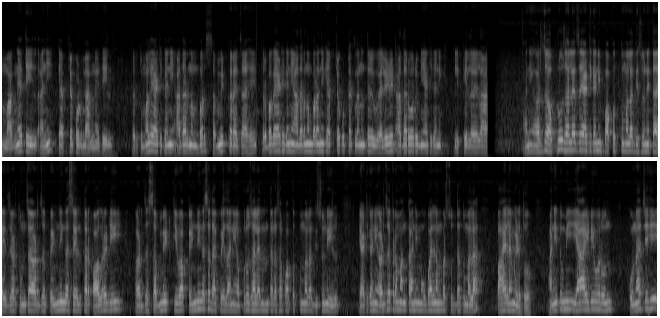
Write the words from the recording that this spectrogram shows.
मागण्यात येईल आणि कॅप्चा कोड मागण्यात येईल. तर तुम्हाला या ठिकाणी आधार नंबर सबमिट करायचा आहे. तर बघा या ठिकाणी आधार नंबर आणि कॅप्चा कोड टाकल्यानंतर व्हॅलिडेट आधारवर मी या ठिकाणी क्लिक केलेला आणि अर्ज अप्रूव्ह झाल्याचं या ठिकाणी पॉपअप तुम्हाला दिसून येत आहे. जर तुमचा अर्ज पेंडिंग असेल तर ऑलरेडी अर्ज सबमिट किंवा पेंडिंग असं दाखवेल आणि अप्रूव्ह झाल्यानंतर असा पॉपअप तुम्हाला दिसून येईल. या ठिकाणी अर्ज क्रमांक आणि मोबाईल नंबरसुद्धा तुम्हाला पाहायला मिळतो. आणि तुम्ही या आय डीवरून कोणाचेही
